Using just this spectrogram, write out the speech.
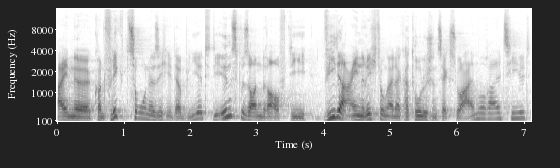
eine Konfliktzone sich etabliert, die insbesondere auf die Wiedereinrichtung einer katholischen Sexualmoral zielt,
